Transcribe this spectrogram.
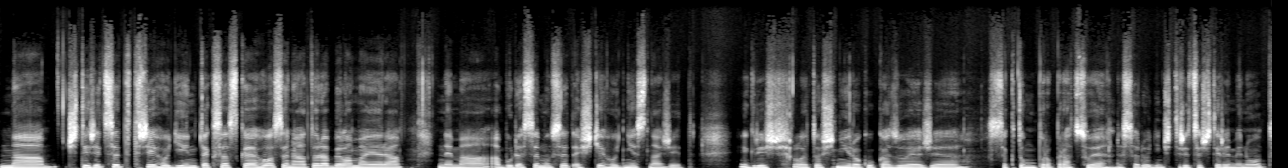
na 43 hodin texaského senátora Billa Mayera nemá a bude se muset ještě hodně snažit. I když letošní rok ukazuje, že se k tomu propracuje. 10 hodin 44 minut,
